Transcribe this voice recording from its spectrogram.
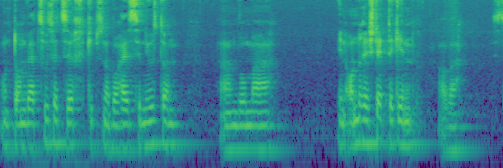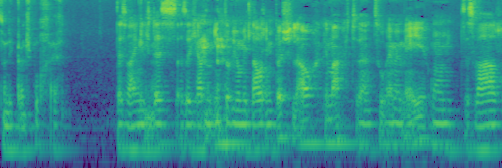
Und dann wird zusätzlich, gibt es noch ein paar heiße News dann, ähm, wo wir in andere Städte gehen, aber es ist noch nicht ganz spruchreif. Das war eigentlich genau. das, also ich habe ein Interview mit Laurin Böschel auch gemacht äh, zu MMA und das war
